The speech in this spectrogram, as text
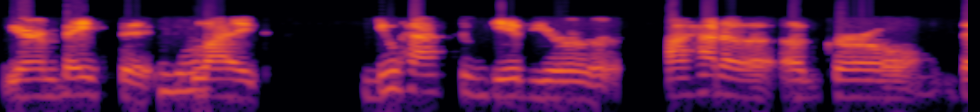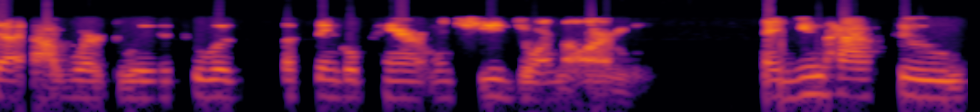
you're in basic. Mm-hmm. Like you have to give your. I had a, a girl that I worked with who was a single parent when she joined the army, and you have to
